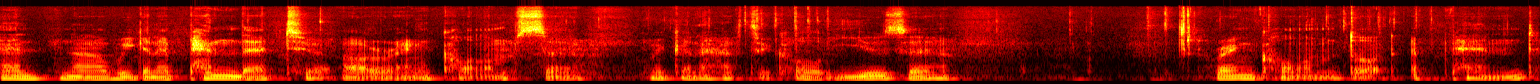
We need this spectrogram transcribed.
and now we're going to append that to our rank column. So we're going to have to call user rank column dot append.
